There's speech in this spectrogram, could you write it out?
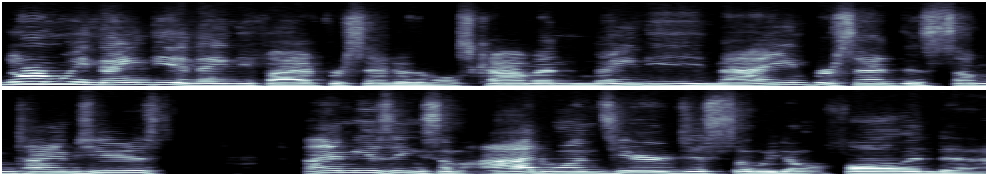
Normally 90 and 95% are the most common. 99% is sometimes used. I'm using some odd ones here just so we don't fall into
